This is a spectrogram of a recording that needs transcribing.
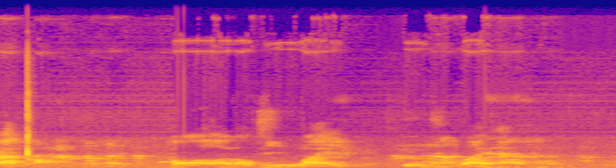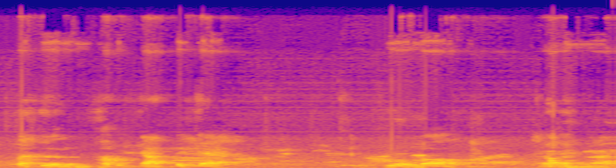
กัดพอเราทิ้งไว้เครื่องทิ้งไว้ให้อาหารถ้าเกิดมันเข้าไปกัดไปแกะเครื่องก็ไม่ทำงาน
